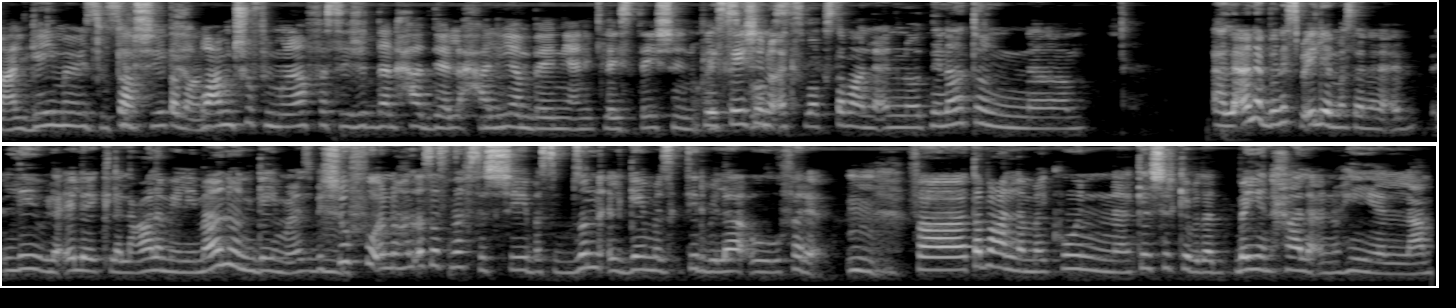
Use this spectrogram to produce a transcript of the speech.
مع ال gamers وكل شيء. طبعا. وعم نشوف المنافسة جدا حادة حاليا بين يعني بلاي ستيشن بلاي ستيشن واكس بوكس طبعا لأنه اثنيناتهم هلا أنا بالنسبة لي مثلا لي ولإلك للعالم اللي مانن gamers بيشوفوا إنه هالقصص نفس الشيء بس بظن ال gamers كتير بيلاقوا فرق مم. فطبعا لما يكون كل شركة بدها تبين حالها إنه هي اللي عم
